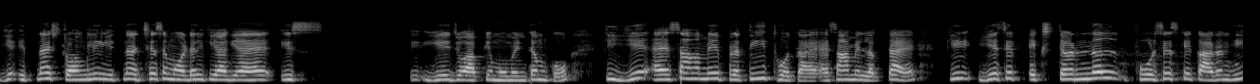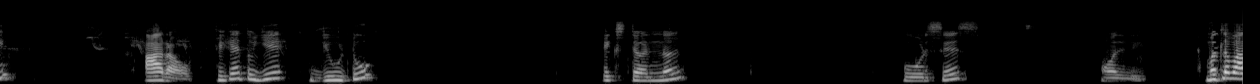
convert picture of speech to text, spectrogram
ये इतना स्ट्रांगली इतना अच्छे से मॉडल किया गया है इस ये जो आपके मोमेंटम को कि ये ऐसा हमें प्रतीत होता है ऐसा हमें लगता है कि ये सिर्फ़ एक्सटर्नल फोर्सेस के कारण ही आ रहा हो ठीक है? तो ये due to external forces only मतलब आ,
